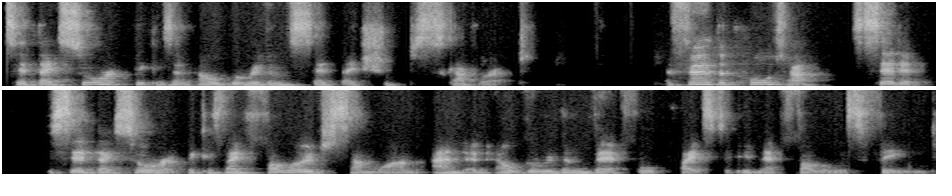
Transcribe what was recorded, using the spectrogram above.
said they saw it because an algorithm said they should discover it. A further quarter said it said they saw it because they followed someone and an algorithm therefore placed it in their followers' feed.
